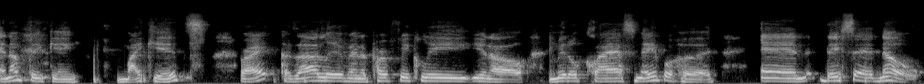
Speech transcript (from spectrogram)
And I'm thinking, my kids, right? Because I live in a perfectly, you know, middle class neighborhood. And they said, no,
